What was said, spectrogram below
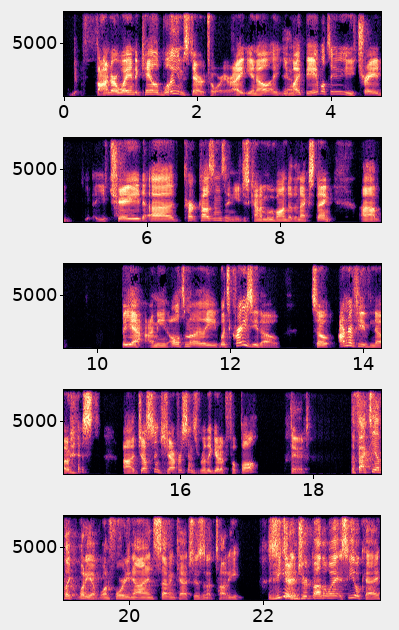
find our way into Caleb Williams territory, right? You know, you yeah. might be able to. You trade, you trade uh, Kirk Cousins, and you just kind of move on to the next thing. Um, but yeah, I mean, ultimately, what's crazy though, so I don't know if you've noticed, uh, Justin Jefferson's really good at football. Dude, the fact he had like, what do you have, 149, seven catches, and a tutty. Does he get Dude, injured, by the way? Is he okay?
